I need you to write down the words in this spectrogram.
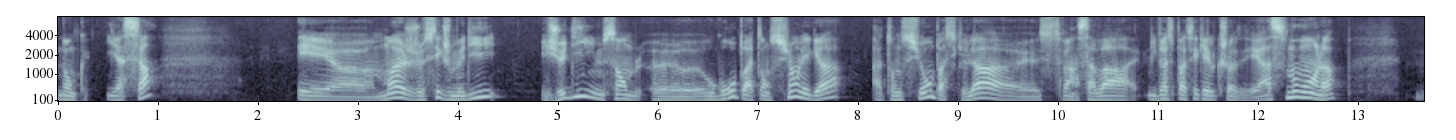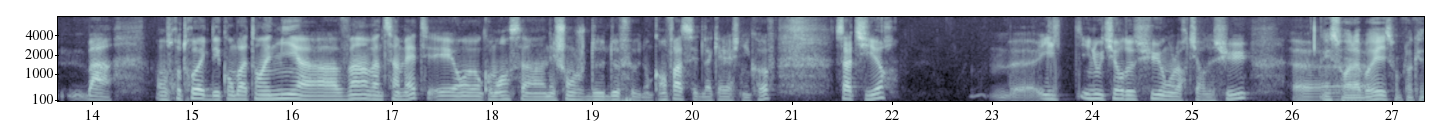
Donc il y a ça. Et euh, moi, je sais que je me dis, et je dis, il me semble, euh, au groupe, attention les gars, attention, parce que là, euh, ça va, il va se passer quelque chose. Et à ce moment-là, bah, on se retrouve avec des combattants ennemis à 20-25 mètres et on, commence un échange de, de feu. Donc en face, c'est de la Kalachnikov. Ça tire. Ils, ils, nous tirent dessus, on leur tire dessus. Euh, ils sont à l'abri, ils sont planqués.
